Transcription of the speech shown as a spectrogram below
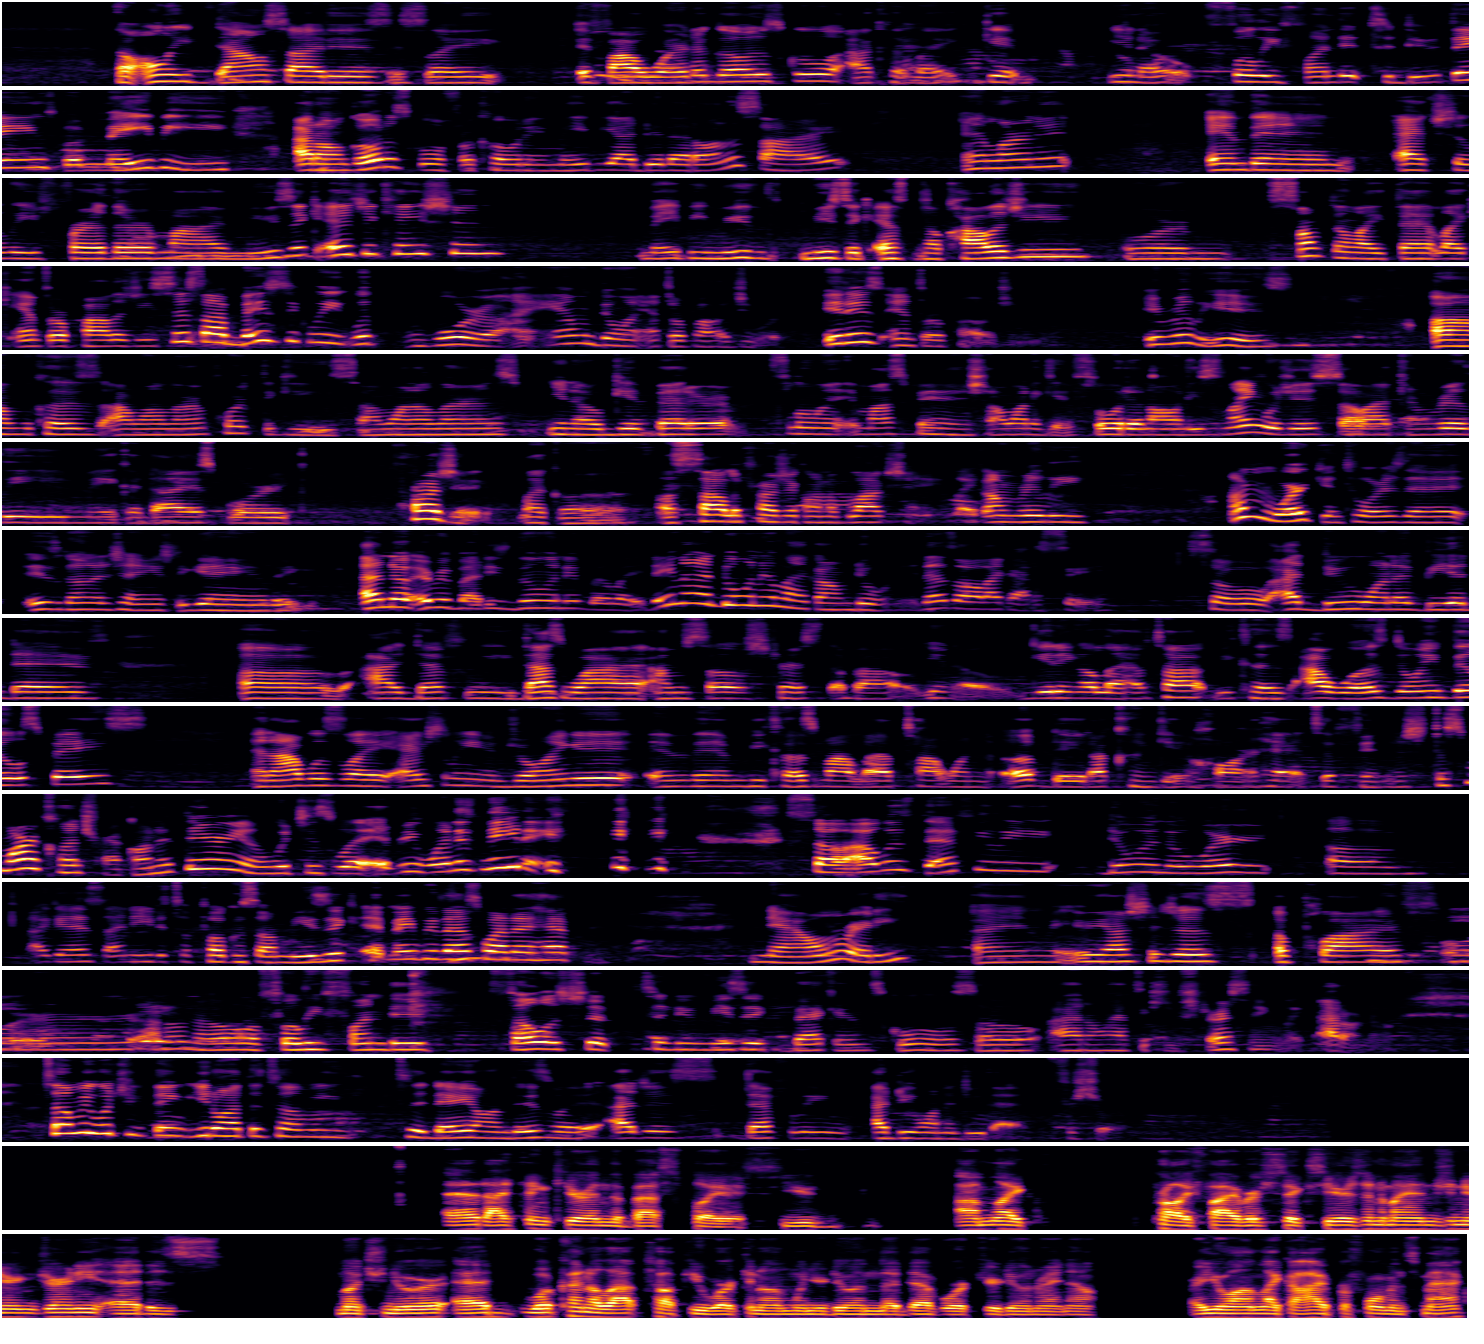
The only downside is, it's like if I were to go to school, I could like get, you know, fully funded to do things. But maybe I don't go to school for coding. Maybe I do that on the side and learn it, and then actually further my music education maybe mu- music ethnology or something like that, like anthropology. Since I basically with Wara, I am doing anthropology work. It is anthropology. It really is. Um, because I want to learn Portuguese. I want to learn, you know, get better fluent in my Spanish. I want to get fluent in all these languages so I can really make a diasporic project, like a, a solid project on the blockchain. Like I'm really I'm working towards that. It's gonna change the game. Like I know everybody's doing it, but like they're not doing it like I'm doing it. That's all I gotta say. So I do want to be a dev. Uh, I definitely. That's why I'm so stressed about you know getting a laptop because I was doing build space, and I was like actually enjoying it. And then because my laptop wouldn't update, I couldn't get Hardhat to finish the smart contract on Ethereum, which is what everyone is needing. so I was definitely doing the work um, I guess I needed to focus on music, and maybe that's why that happened. now I'm ready, and maybe I should just apply for I don't know a fully funded fellowship to do music back in school, so I don't have to keep stressing. Like I don't know. Tell me what you think. You don't have to tell me today on this, but I just definitely I do want to do that for sure. Ed, I think you're in the best place. You, I'm like probably five or six years into my engineering journey. Ed is much newer. Ed, what kind of laptop you working on when you're doing the dev work you're doing right now? Are you on like a high performance Mac?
